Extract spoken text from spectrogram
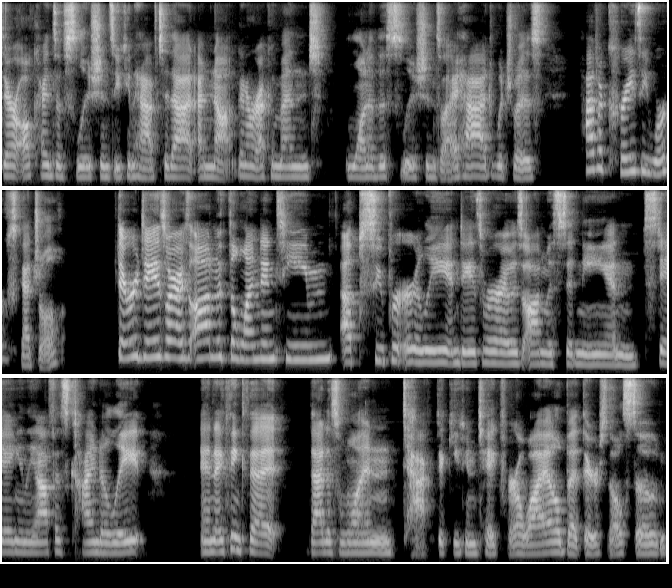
there are all kinds of solutions you can have to that. I'm not going to recommend one of the solutions I had, which was have a crazy work schedule. There were days where I was on with the London team up super early, and days where I was on with Sydney and staying in the office kind of late. And I think that that is one tactic you can take for a while, but there's also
